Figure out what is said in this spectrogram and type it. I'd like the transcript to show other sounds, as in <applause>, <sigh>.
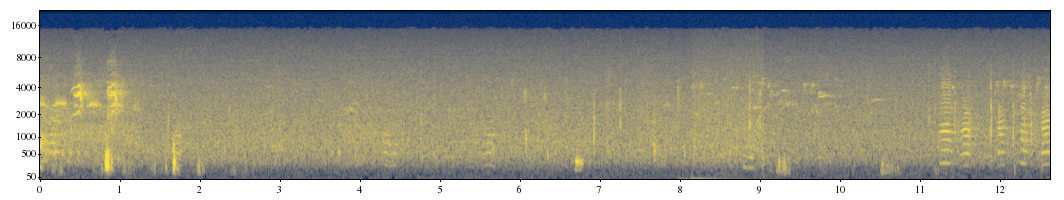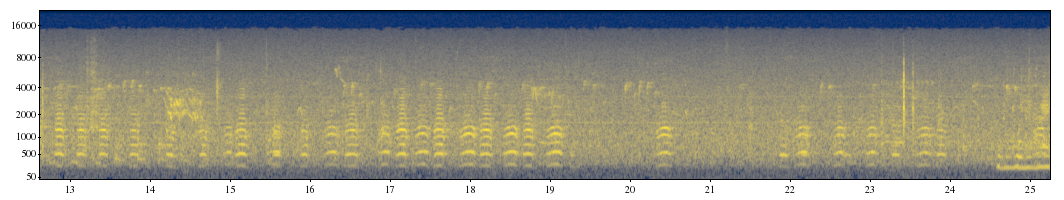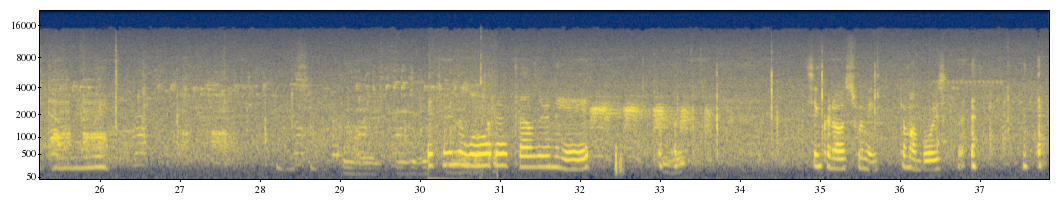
In the water, tails are in the air. <laughs> Synchronized swimming. Come on, boys. <laughs>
